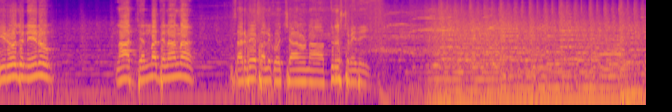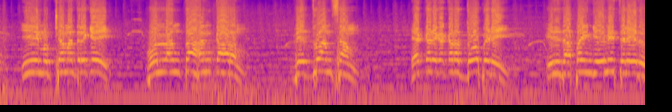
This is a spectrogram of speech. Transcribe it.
ఈరోజు నేను నా జన్మదినాన్న సర్వేపల్లికి వచ్చాను నా అదృష్టం ఇది. ఈ ముఖ్యమంత్రికి ఒళ్ళంత అహంకారం విధ్వంసం ఎక్కడికక్కడ దోపిడీ ఇది తప్ప ఇంకేమీ తెలియదు.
